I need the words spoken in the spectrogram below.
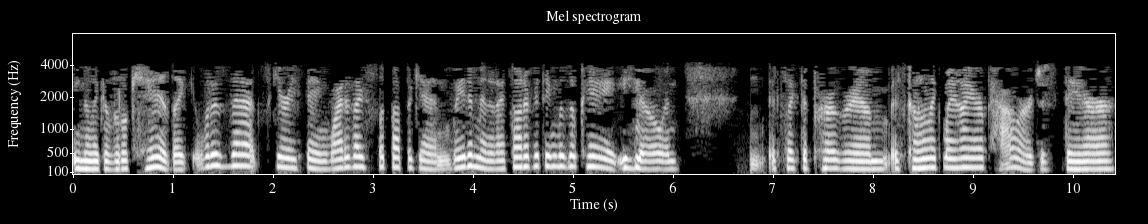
know, like a little kid, like, what is that scary thing? Why did I slip up again? Wait a minute, I thought everything was okay, you know, and it's like the program is kind of like my higher power, just there,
